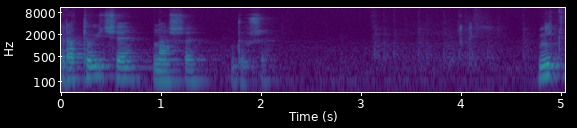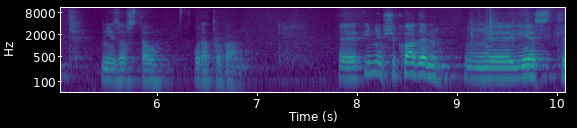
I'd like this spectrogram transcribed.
ratujcie nasze dusze. Nikt nie został uratowany. Innym przykładem jest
